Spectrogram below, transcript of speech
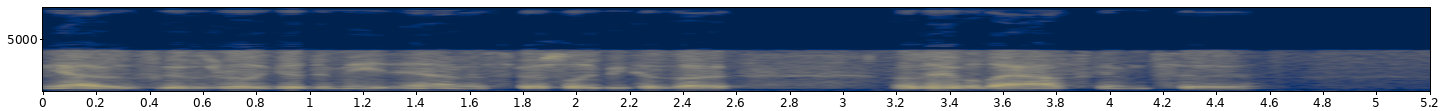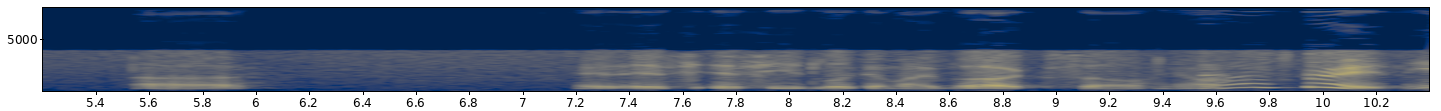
yeah. It was it was really good to meet him, especially because I I was able to ask him to uh if if he'd look at my book. So you know that was great. He,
